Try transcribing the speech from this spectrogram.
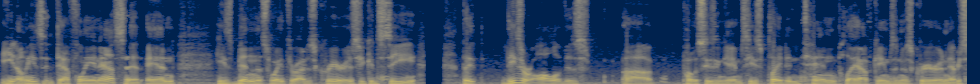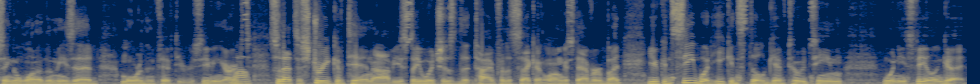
you know he's definitely an asset, and he's been this way throughout his career. As you can see, they, these are all of his uh, postseason games. He's played in 10 playoff games in his career, and every single one of them he's had more than 50 receiving yards. Wow. So that's a streak of 10, obviously, which is the tie for the second longest ever. But you can see what he can still give to a team when he's feeling good.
